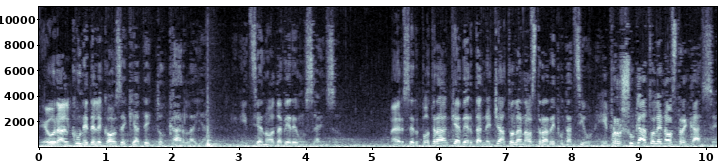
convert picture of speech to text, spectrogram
e ora alcune delle cose che ha detto Carlaia iniziano ad avere un senso. Mercer potrà anche aver danneggiato la nostra reputazione e prosciugato le nostre casse.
